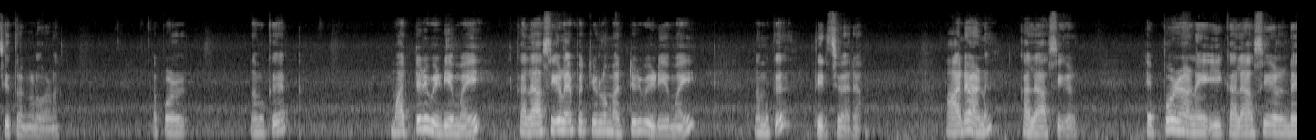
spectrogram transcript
ചിത്രങ്ങളുമാണ്. അപ്പോൾ നമുക്ക് മറ്റൊരു വീഡിയോയുമായി കലാസികളെ പറ്റിയുള്ള മറ്റൊരു വീഡിയോയുമായി നമുക്ക് തിരിച്ചു വരാം. ആരാണ് കലാസികൾ? എപ്പോഴാണ് ഈ കലാസികളുടെ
